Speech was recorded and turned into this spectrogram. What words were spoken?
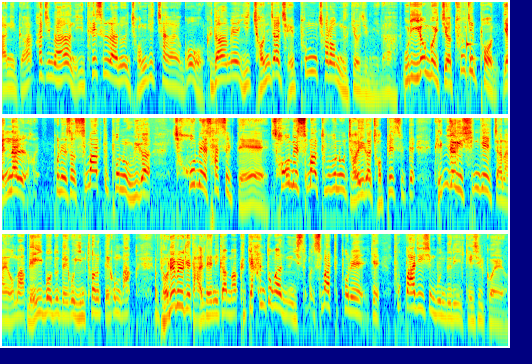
아니까. 하지만 이 테슬라는 전기차고 그 다음에 이 전자 제품처럼 느껴집니다. 우리 이런 거 있죠. 투지폰. 옛날 폰에서 스마트폰을 우리가 처음에 샀을 때 처음에 스마트폰을 저희가 접했을 때 굉장히 신기했잖아요. 막 네이버도 되고 인터넷 되고 막 별의별 게 다 되니까 막 그때 한동안 스마트폰에 이렇게 푹 빠지신 분들이 계실 거예요.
